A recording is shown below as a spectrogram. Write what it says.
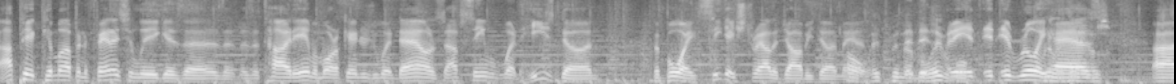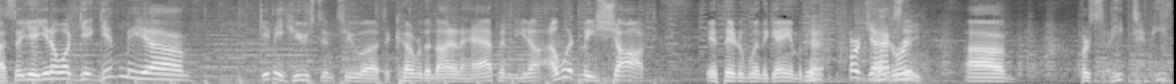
I picked him up in the fantasy league as a, as a, as a tight end when Mark Andrews went down. So I've seen what he's done. But boy, C.J. Stroud, the job he's done, man. Oh, it's been It- it- unbelievable. It, it, it really, Really has. has. Uh, so yeah, you know what? Give, give me, um, give me Houston to uh, to cover the nine and a half, and you know I wouldn't be shocked if they were to win the game because Yeah, for Jackson, agree. uh, for he he's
